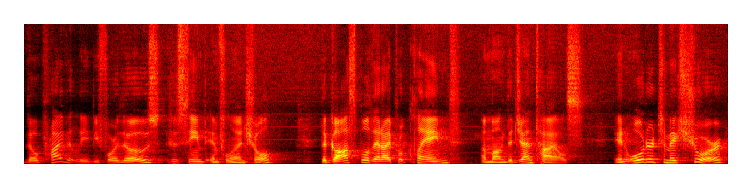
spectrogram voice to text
though privately before those who seemed influential, the gospel that I proclaimed among the Gentiles, in order to make sure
